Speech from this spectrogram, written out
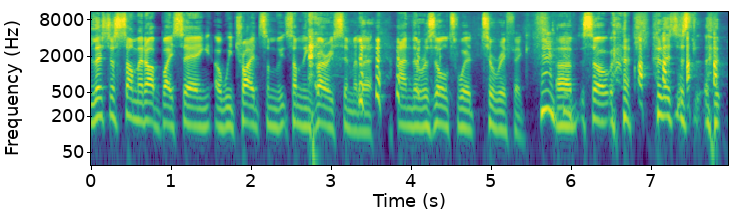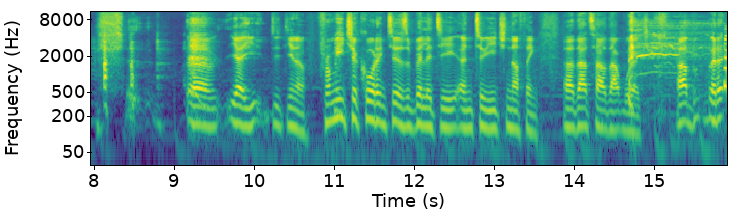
let's just sum it up by saying uh, we tried some something very similar, and the results were terrific. uh, so let's just. Uh, yeah, you, you know, from each according to his ability and to each nothing. Uh, that's how that works. Uh, b- but it,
